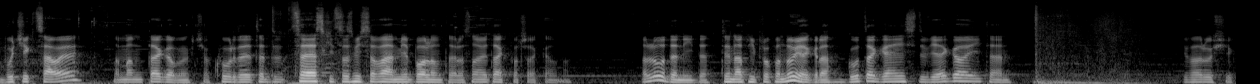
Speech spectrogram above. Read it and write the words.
Bucik cały? No mam tego bym chciał. Kurde, te CS-ki co zmisowałem mnie bolą teraz, no i tak poczekam, no. No Luden idę. Ty nad mi proponuje gra. Gut against Viego i ten. I Warusik.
